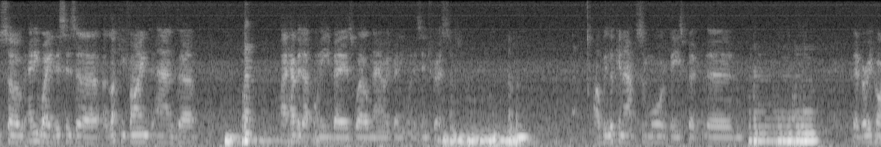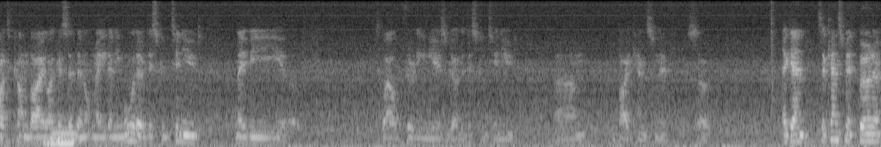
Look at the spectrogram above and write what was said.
so anyway, this is a, a lucky find, and uh, I have it up on eBay as well now. If anyone is interested, I'll be looking out for some more of these, but uh, they're very hard to come by. Like I said, they're not made anymore. They're discontinued. Maybe 12 or 13 years ago, they discontinued um, by Ken Smith. So again, it's a Ken Smith burner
